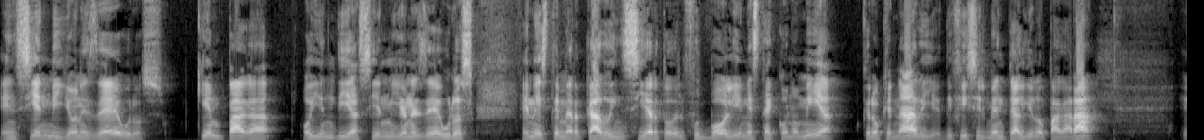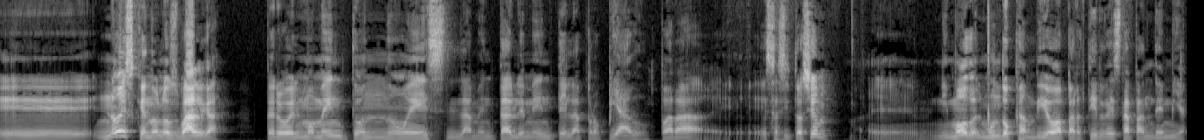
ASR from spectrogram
en 100 millones de euros. ¿Quién paga hoy en día 100 millones de euros en este mercado incierto del fútbol y en esta economía? Creo que nadie, difícilmente alguien lo pagará. Eh, no es que no los valga, pero el momento no es lamentablemente el apropiado para eh, esa situación. Eh, ni modo, el mundo cambió a partir de esta pandemia.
